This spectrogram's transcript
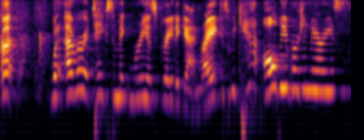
But whatever it takes to make Marias great again, right? Because we can't all be Virgin Marys.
